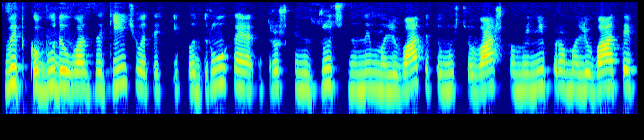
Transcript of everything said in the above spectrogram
швидко буде у вас закінчуватись, і по-друге, трошки незручно ним малювати, тому що важко мені промалювати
